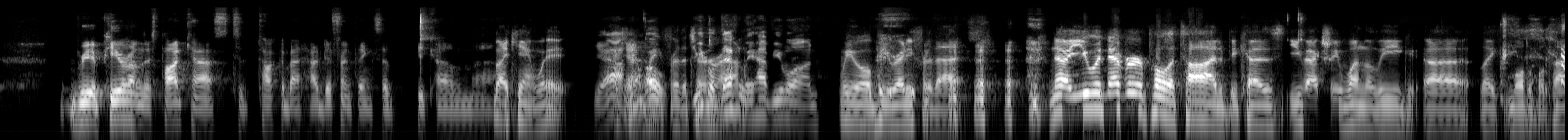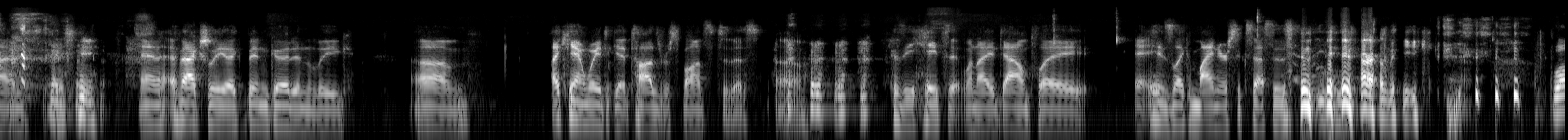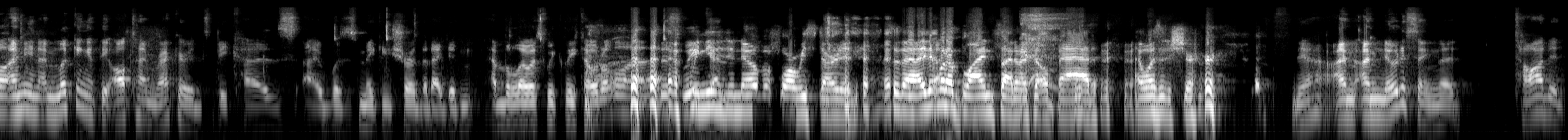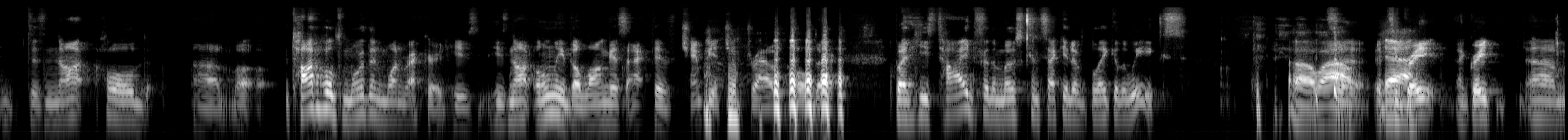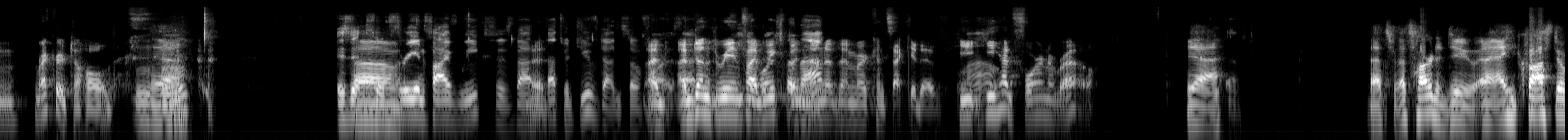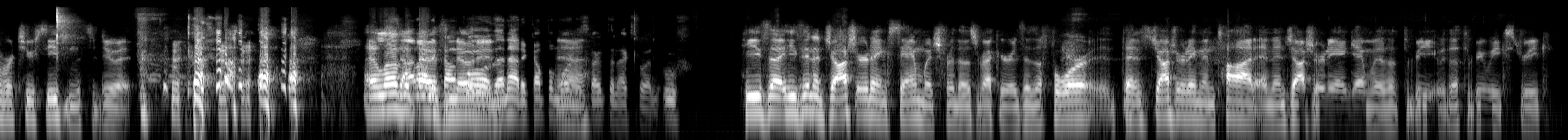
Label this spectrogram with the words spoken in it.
reappear on this podcast to talk about how different things have become. Uh, i can't wait yeah, I can't oh, wait for the turnaround. we will definitely have you on. we will be ready for that No, you would never pull a Todd because you've actually won the league uh like multiple times and have actually like been good in the league. Um I can't wait to get Todd's response to this because he hates it when I downplay his like minor successes in our league. well, I mean, I'm looking at the all-time records because I was making sure that I didn't have the lowest weekly total uh, this week. we needed to know before we started so that I didn't want to blindside him. I felt bad. I wasn't sure. Yeah, I'm I'm noticing that Todd it does not hold. Um, Todd holds more than one record. He's he's not only the longest active championship drought holder, but he's tied for the most consecutive Blake of the Weeks. Oh It's wow. a, it's yeah. a great a great um, record to hold. Yeah. Mhm. Is it so Um, three and five weeks? Is that uh, that's what you've done so far? I've, I've done three and five weeks, but than none of them are consecutive. He Wow. he had four in a row. Yeah. That's that's hard to do. And I, he crossed over two seasons to do it. I love Sat that that is couple, noted. Then had a couple more Yeah. to start the next one. Oof. He's uh, he's in a Josh Erding sandwich for those records. There's a four. There's Josh Erding, then Todd, and then Josh Erding again with a three with a three week streak.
